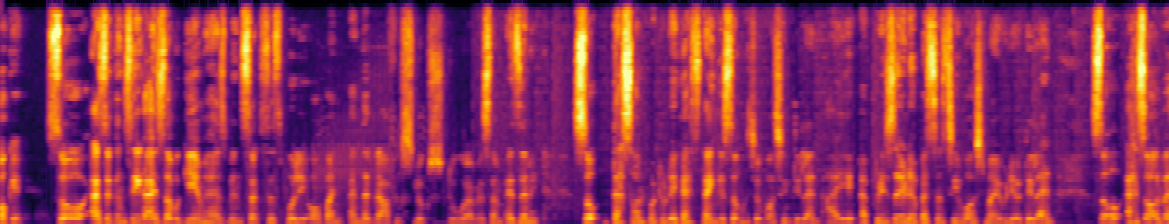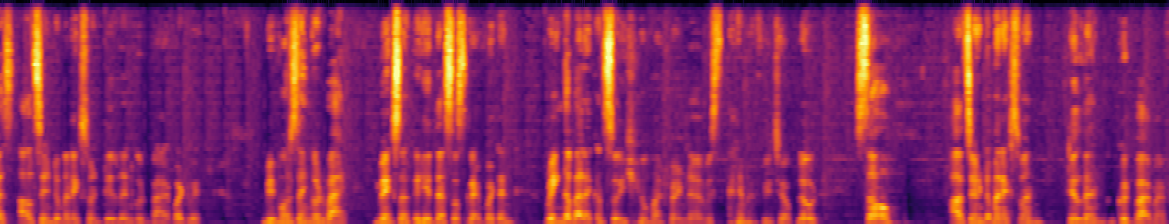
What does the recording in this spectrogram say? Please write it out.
Okay, so as you can see guys, our game has been successfully opened and the graphics looks too awesome, isn't it? So that's all for today guys. Thank you so much for watching till end. I appreciate your patience you watched my video till end. So as always, I'll see you in my next one. Till then, goodbye. But wait, before saying goodbye, make sure to hit the subscribe button, ring the bell icon so you my friend never miss any of my future upload. So, I'll see you into my next one. Till then, goodbye my friend.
